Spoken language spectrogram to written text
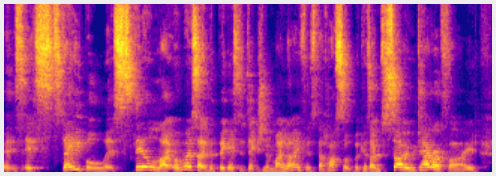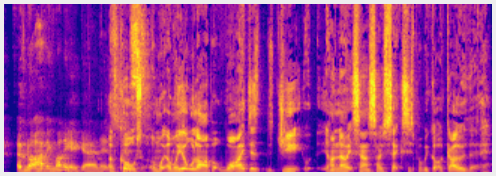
it's it's stable. It's still like almost like the biggest addiction of my life is the hustle because I'm so terrified of not having money again. It's Of course, just- and, we, and we all are. But why does do you? I know it sounds so sexist, but we got to go there.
